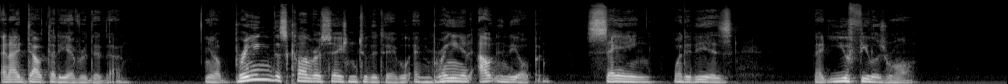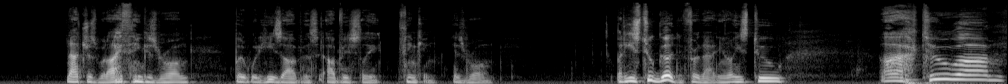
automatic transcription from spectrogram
And I doubt that he ever did that. You know, bringing this conversation to the table and bringing it out in the open, saying what it is that you feel is wrong. Not just what I think is wrong, but what he's obvious, obviously thinking is wrong. But he's too good for that. You know, he's too, uh, too, um,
